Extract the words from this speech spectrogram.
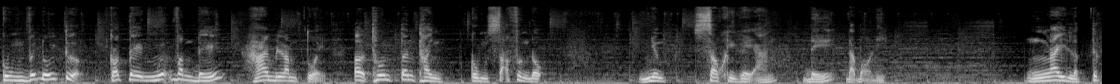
cùng với đối tượng có tên Nguyễn Văn Đế, 25 tuổi, ở thôn Tân Thành cùng xã Phương Độ. Nhưng sau khi gây án, Đế đã bỏ đi. Ngay lập tức,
